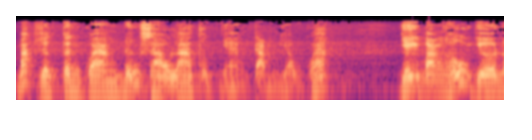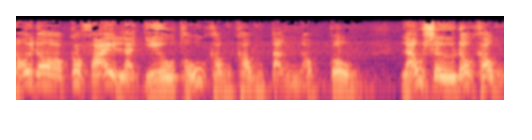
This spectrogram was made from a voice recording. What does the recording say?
mắt rực tinh quang đứng sau la thục nhàn trầm giọng quát. Vì bằng hữu vừa nói đó có phải là diệu thủ không không tần ngọc côn, lão sư đó không?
